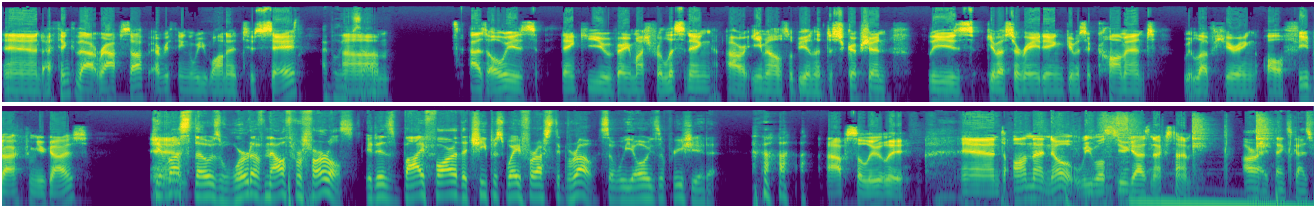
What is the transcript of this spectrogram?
And I think that wraps up everything we wanted to say. I believe um, so. As always, thank you very much for listening. Our emails will be in the description. Please give us a rating, give us a comment. We love hearing all feedback from you guys. Give us those word of mouth referrals. It is by far the cheapest way for us to grow. So we always appreciate it. Absolutely. And on that note, we will see you guys next time. All right. Thanks, guys.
